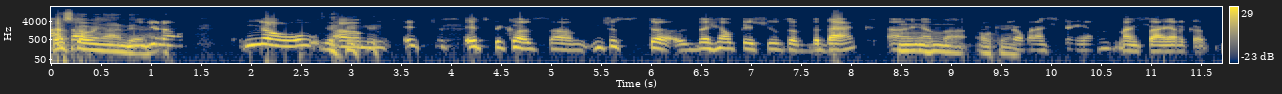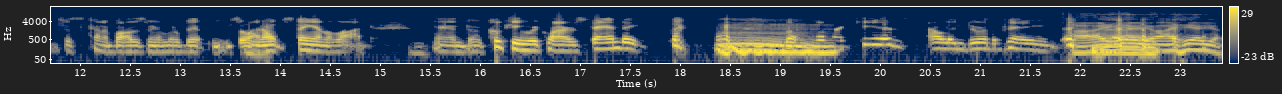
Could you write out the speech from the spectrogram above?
what's going on there? you know, no, um, it's just it's because um, just the the health issues of the back. I have. Uh, okay. You know, when I stand, my sciatica just kind of bothers me a little bit, so I don't stand a lot. And uh, cooking requires standing. but for my kids, I'll endure the pain. I hear you. I hear you.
